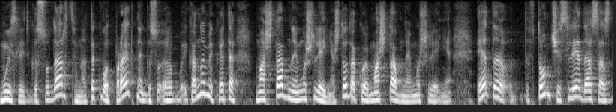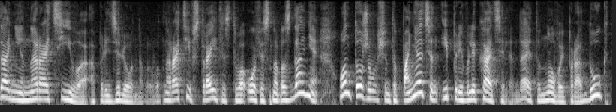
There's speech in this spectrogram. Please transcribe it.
мыслить государственно, так вот, проектная э, экономика – это масштабное мышление. Что такое масштабное мышление? Это в том числе, да, создание нарратива определенного. Вот нарратив строительства офисного здания, он тоже, в общем-то, понятен и привлекателен, да, это новый продукт,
